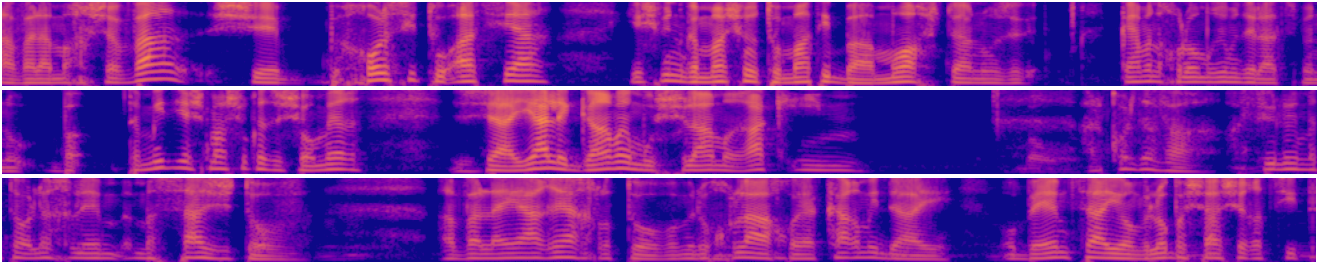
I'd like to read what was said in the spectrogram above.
אבל המחשבה שבכל סיטואציה יש מין גם משהו אוטומטי במוח שלנו, זה, גם אם אנחנו לא אומרים את זה לעצמנו, ב, תמיד יש משהו כזה שאומר, זה היה לגמרי מושלם רק אם, ברור. על כל דבר, אפילו אם אתה הולך למסאז' טוב, אבל היה ריח לא טוב, או מלוכלך, או יקר מדי, או באמצע היום ולא בשעה שרצית.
